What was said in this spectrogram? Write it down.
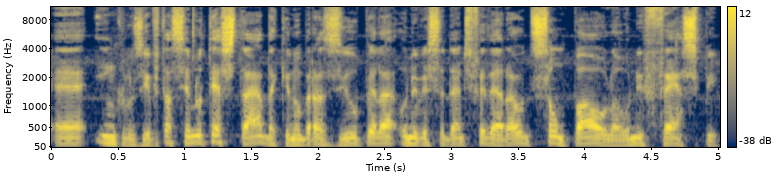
é, inclusive está sendo testada aqui no Brasil pela Universidade Federal de São Paulo, a Unifesp,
